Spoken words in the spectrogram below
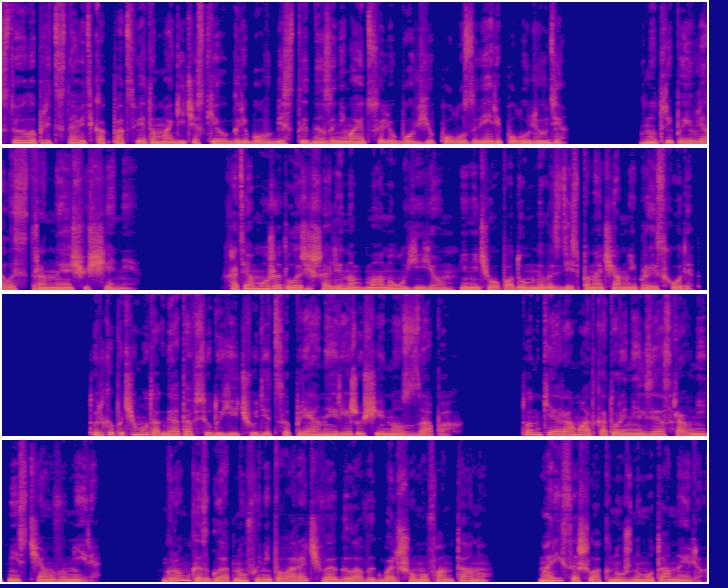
Стоило представить, как под светом магических грибов бесстыдно занимаются любовью полузвери, полулюди, внутри появлялось странное ощущение. Хотя, может, Ларишалин обманул ее, и ничего подобного здесь по ночам не происходит. Только почему тогда отовсюду ей чудится пряный режущий нос запах? Тонкий аромат, который нельзя сравнить ни с чем в мире. Громко сглотнув и не поворачивая головы к большому фонтану, Мариса шла к нужному тоннелю.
